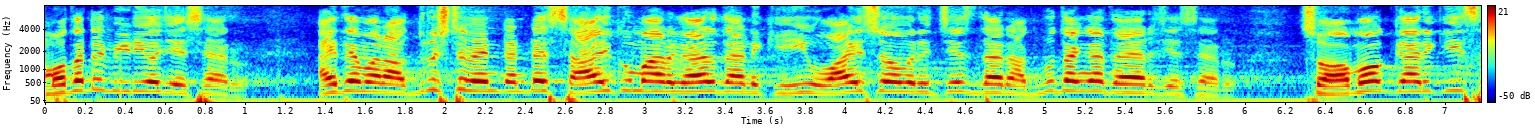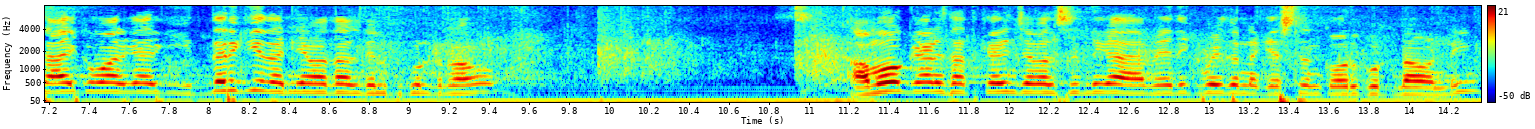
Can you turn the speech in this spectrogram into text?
మొదట వీడియో చేశారు. అయితే మన అదృష్టం ఏంటంటే సాయి కుమార్ గారు దానికి వాయిస్ ఓవర్ ఇచ్చేసి దాన్ని అద్భుతంగా తయారు చేశారు. సో అమోక్ గారికి సాయి కుమార్ గారికి ఇద్దరికీ ధన్యవాదాలు తెలుపుకుంటున్నాం. అమోఘాన్ని సత్కరించవలసిందిగా వేదిక మీద ఉన్న గెస్టులను కోరుకుంటున్నామండి.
